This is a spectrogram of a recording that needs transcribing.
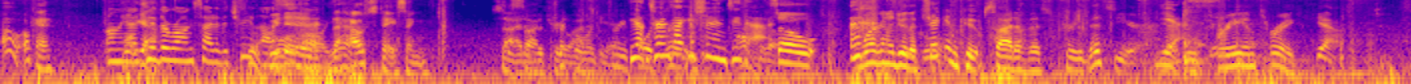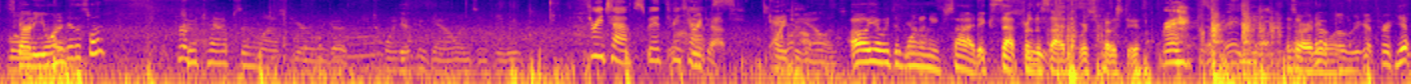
Oh, okay. Only Well, I yeah. did the wrong side of the tree last We did year. Oh, the yeah. house facing Side of the tree last year. Yeah, it turns out you shouldn't do that. So we're gonna do the chicken coop side of this tree this year. Yes. Three and three. Yeah. Well, Scotty, you want to do this one? Two taps in last year. and We got 22 gallons in two weeks. Three taps. We had three taps. Three taps. 22 gallons. Oh yeah, we did one on each side, except for the side that we're supposed to. Right. There's already Oh, one. we got three. Yep.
